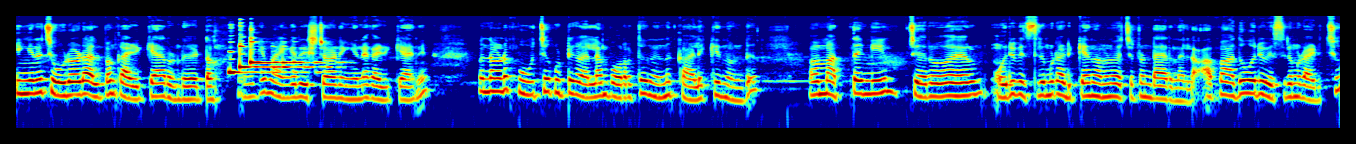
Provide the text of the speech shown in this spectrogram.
ഇങ്ങനെ ചൂടോടെ അല്പം കഴിക്കാറുണ്ട് കേട്ടോ. എനിക്ക് ഭയങ്കര ഇഷ്ടമാണ് ഇങ്ങനെ കഴിക്കാൻ. അപ്പം നമ്മുടെ പൂച്ചക്കുട്ടികളെല്ലാം പുറത്തു നിന്ന് കളിക്കുന്നുണ്ട്. അപ്പം മത്തങ്ങയും ചെറുപയറും ഒരു വിസിലും കൂടെ അടിക്കാൻ നമ്മൾ വെച്ചിട്ടുണ്ടായിരുന്നല്ലോ. അപ്പോൾ അതും ഒരു വിസിലും കൂടെ അടിച്ചു.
